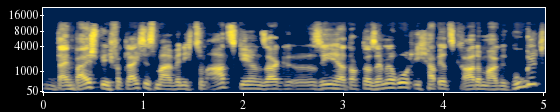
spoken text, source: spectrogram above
dein Beispiel, ich vergleiche das mal, wenn ich zum Arzt gehe und sage, äh, sehe Herr Dr. Semmelroth, ich habe jetzt gerade mal gegoogelt,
